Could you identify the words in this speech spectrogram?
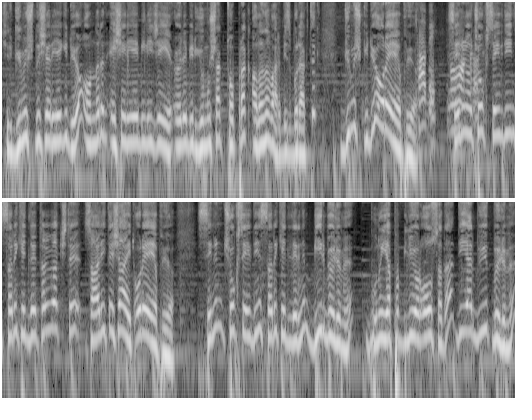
Şimdi gümüş dışarıya gidiyor onların eşeleyebileceği öyle bir yumuşak toprak alanı var biz bıraktık. Gümüş gidiyor oraya yapıyor. Tabii, Senin o muhakkak. çok sevdiğin sarı kedileri tabii bak işte Salih de şahit oraya yapıyor. Senin çok sevdiğin sarı kedilerinin bir bölümü bunu yapabiliyor olsa da diğer büyük bölümü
